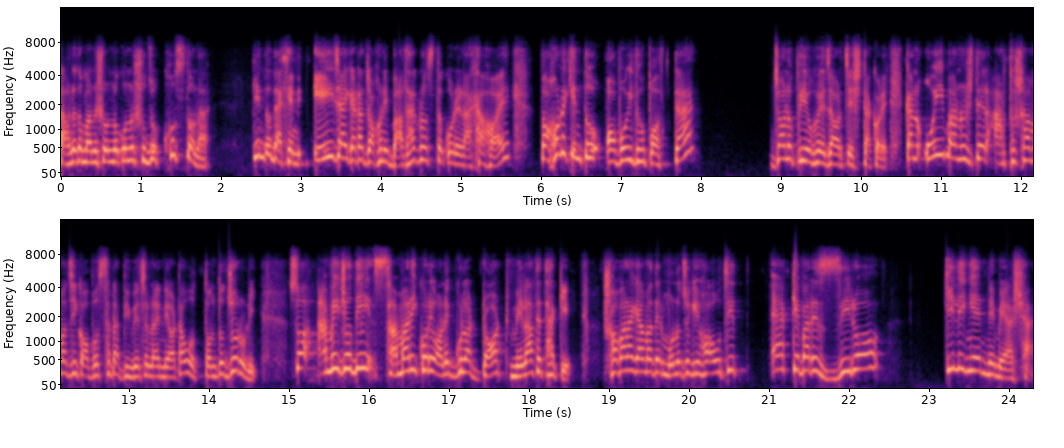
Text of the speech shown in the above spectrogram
তাহলে তো মানুষ অন্য কোনো সুযোগ খুঁজতো না। কিন্তু দেখেন, এই জায়গাটা যখনই বাধাগ্রস্ত করে রাখা হয়, তখনই কিন্তু অবৈধ পথটা জনপ্রিয় হয়ে যাওয়ার চেষ্টা করে। কারণ ওই মানুষদের আর্থসামাজিক অবস্থাটা বিবেচনায় নেওয়াটাও অত্যন্ত জরুরি। সো আমি যদি সামারি করে অনেকগুলো ডট মেলাতে থাকি, সবার আগে আমাদের মনোযোগী হওয়া উচিত একেবারে জিরো কিলিং এ নেমে আসা।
